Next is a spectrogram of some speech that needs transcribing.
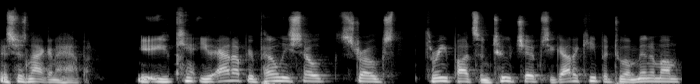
It's just not going to happen. You, you, can't. You add up your penalty strokes, three putts, and two chips. You got to keep it to a minimum.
